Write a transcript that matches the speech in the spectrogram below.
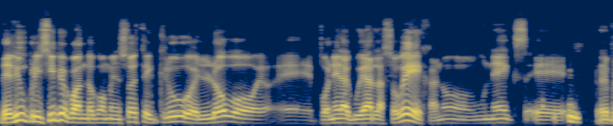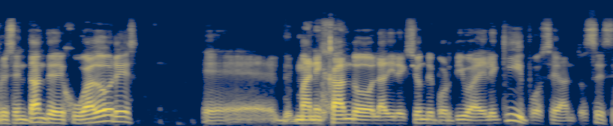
desde un principio cuando comenzó este club, el Lobo, eh, poner a cuidar las ovejas, ¿no? Un ex eh, representante de jugadores eh, manejando la dirección deportiva del equipo, o sea, entonces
